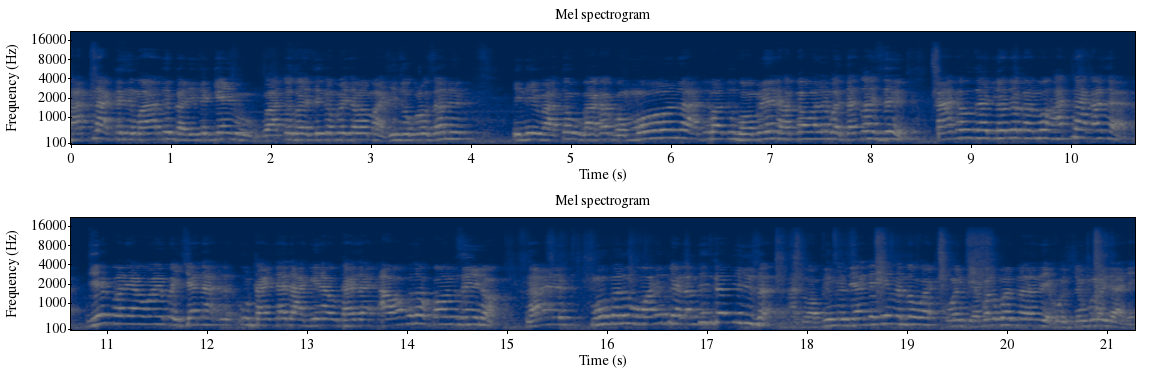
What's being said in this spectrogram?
હાથ નાખે છે, મારા તો ઘણી જગ્યાએ વાતો થાય છે કે ભાઈ તમારા માસી છોકરો છે ને, એની વાતો આખા ગમો ને, આજુબાજુ ગમડે ને હકાવાલે બધા થાય છે કારણ કે હું જો તો ઘરમાં હાથ નાખે છે. જે પડ્યા હોય પૈસા ના ઉઠાઈ જાય, દાગીના ઉઠાઈ જાય. આવા બધો કોમ છે એનો. હું બધું હોય પહેલાથી જ કરી દીધું છે. આ ચોપડી મેં જ્યાં જઈએ ને તો હોય ટેબલ પર કરે દે ઓછું જાય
